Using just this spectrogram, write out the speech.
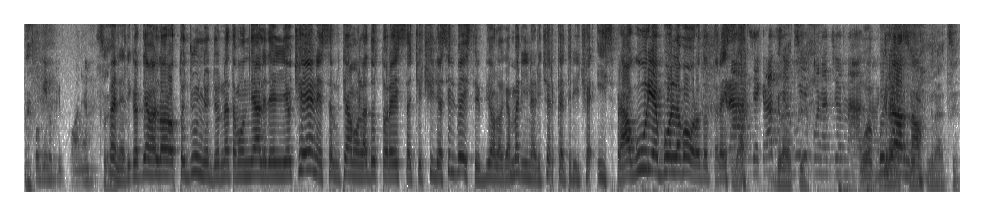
un pochino più buone. Sì. Bene, ricordiamo allora 8 giugno, giornata mondiale degli oceani e salutiamo la dottoressa Cecilia Silvestri, biologa marina, ricercatrice ISPRA. Auguri e buon lavoro dottoressa. Grazie, grazie, grazie. a voi e buona giornata. buongiorno. grazie. grazie.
